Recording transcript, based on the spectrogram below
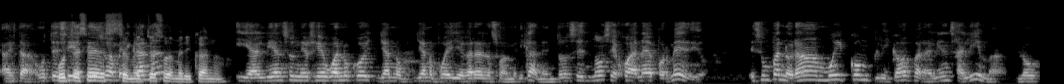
Ahí está. UTC, se metió sudamericano. Y Alianza Universidad de Huánuco ya no, ya no puede llegar a la Sudamericana. Entonces no se juega nada por medio. Es un panorama muy complicado para Alianza Lima. Lo,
